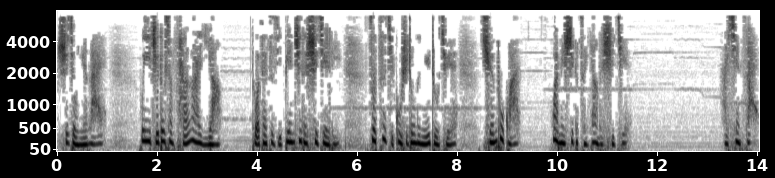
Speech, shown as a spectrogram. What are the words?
十九年来，我一直都像蚕儿一样，躲在自己编织的世界里，做自己故事中的女主角，全不管外面是个怎样的世界。而现在，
